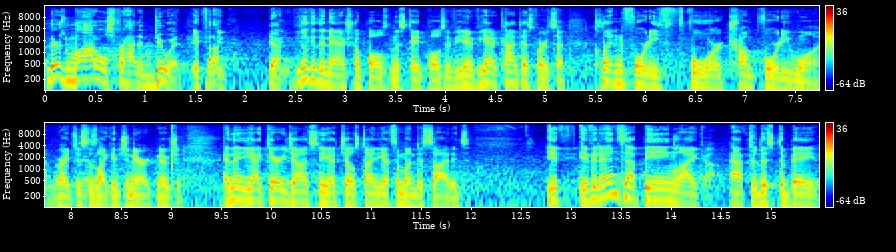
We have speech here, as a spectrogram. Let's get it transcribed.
there's models for how to do it. If, But if- yeah. if you look at the national polls and the state polls, if you, if you got a contest where it's like Clinton 44, Trump 41, right? Just as like a generic notion. And then you got Gary Johnson, you got Jill Stein, you got some undecideds. If, if it ends up being like after this debate,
